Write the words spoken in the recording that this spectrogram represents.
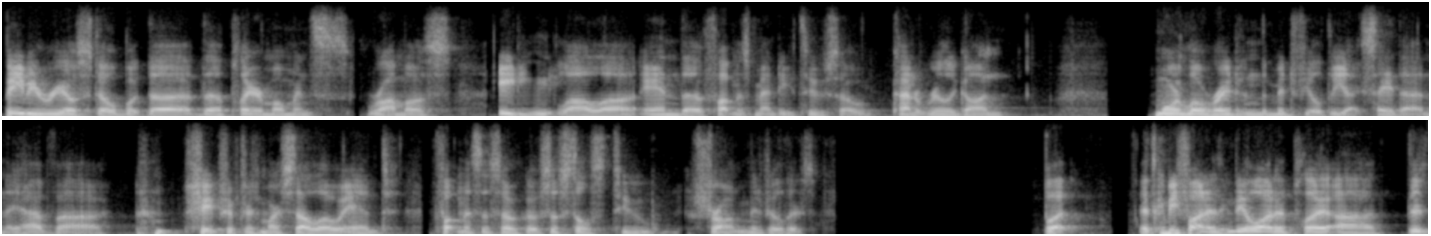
Baby Rio still, but the the player moments Ramos, 88 Lala, and the Futmas Mendy too. So kind of really gone more low rated in the midfield. I say that, and they have uh, shapeshifters Marcelo and Futmas Sissoko, so still two strong midfielders. But it's gonna be fun. It's gonna be a lot of play. Uh, there's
